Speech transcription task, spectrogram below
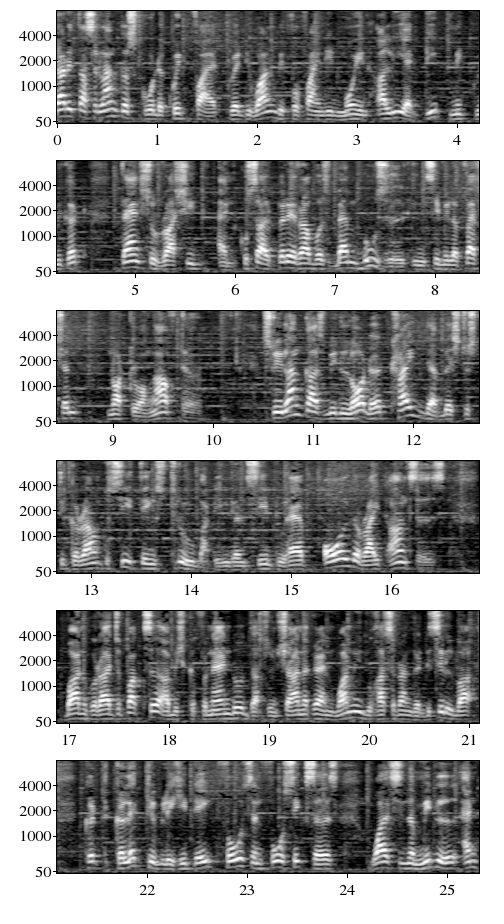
Charit Asalanka scored a quick fire 21 before finding Moeen Ali at deep mid wicket thanks to Rashid and Kusal Perera was bamboozled in similar fashion not long after. Sri Lanka's middle order tried their best to stick around to see things through, but England seemed to have all the right answers. Bhanuka Rajapaksa, Avishka Fernando, Dasun Shanaka, and Wanindu Hasaranga de Silva collectively hit 8 fours and 4 sixers, whilst in the middle and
